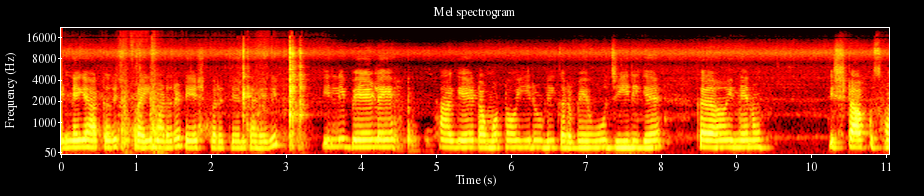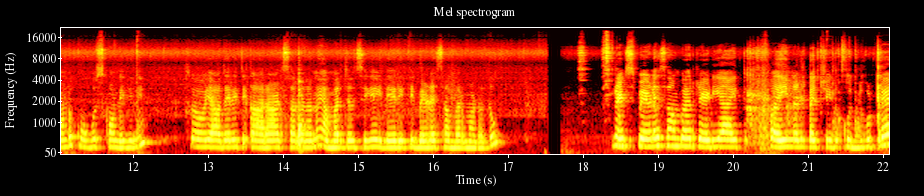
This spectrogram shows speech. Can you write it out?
ಎಣ್ಣೆಗೆ ಹಾಕಿದ್ರೆ ಫ್ರೈ ಮಾಡಿದ್ರೆ ಟೇಸ್ಟ್ ಬರುತ್ತೆ ಅಂತ ಹೇಳಿ. ಇಲ್ಲಿ ಬೇಳೆ ಹಾಗೆ ಟೊಮೊಟೊ, ಈರುಳ್ಳಿ, ಕರಿಬೇವು, ಜೀರಿಗೆ, ಕ, ಇನ್ನೇನು ಇಷ್ಟ ಹಾಕಿಸ್ಕೊಂಡು ಕೂಗಿಸ್ಕೊಂಡಿದ್ದೀನಿ. ಸೊ ಯಾವುದೇ ರೀತಿ ಖಾರ ಆಡ್ಸಲ್ಲ ನಾನು, ಎಮರ್ಜೆನ್ಸಿಗೆ ಇದೇ ರೀತಿ ಬೇಳೆ ಸಾಂಬಾರು ಮಾಡೋದು. ಫ್ರೆಂಡ್ಸ್ ಬೇಳೆ ಸಾಂಬಾರು ರೆಡಿ ಆಯಿತು. ಫೈನಲ್ ಟಚ್ ಇದು ಕುದ್ಬಿಟ್ರೆ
